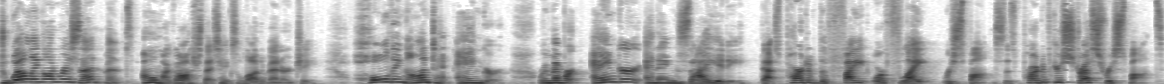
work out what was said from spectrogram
Dwelling on resentment. Oh my gosh, that takes a lot of energy. Holding on to anger. Remember, anger and anxiety, that's part of the fight or flight response. It's part of your stress response.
